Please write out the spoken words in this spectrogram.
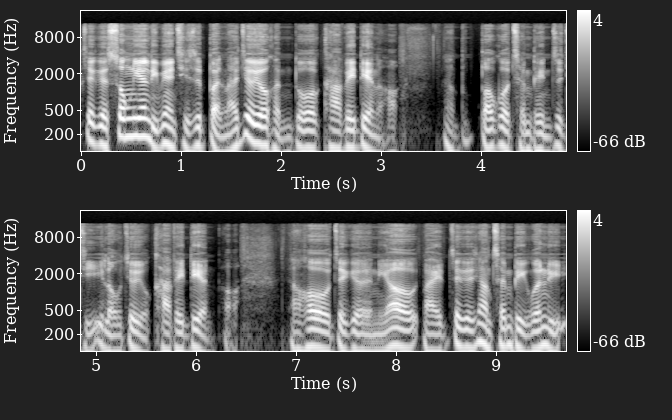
这个松烟里面，其实本来就有很多咖啡店了哈。那包括成品自己一楼就有咖啡店啊，然后这个你要买这个像成品文旅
